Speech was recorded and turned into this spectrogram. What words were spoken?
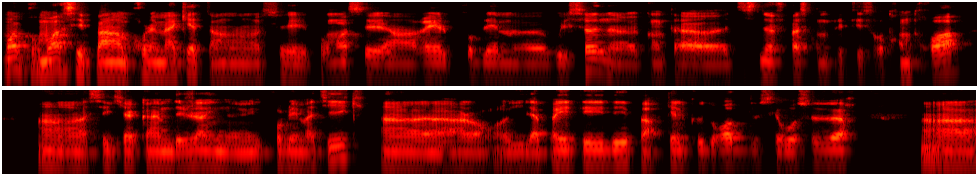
Moi, pour moi, c'est pas un problème à quête. Hein. Pour moi, c'est un réel problème euh, Wilson. Quand tu as 19 passes complétées sur 33, hein, c'est qu'il y a quand même déjà une, une problématique. Euh, alors, il n'a pas été aidé par quelques drops de ses receveurs. Euh,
